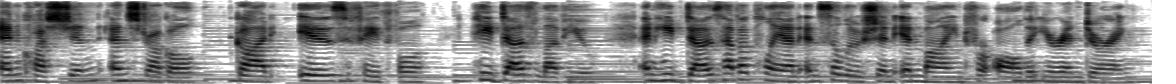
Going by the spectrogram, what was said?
and question and struggle, God is faithful. He does love you, and He does have a plan and solution in mind for all that you're enduring.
